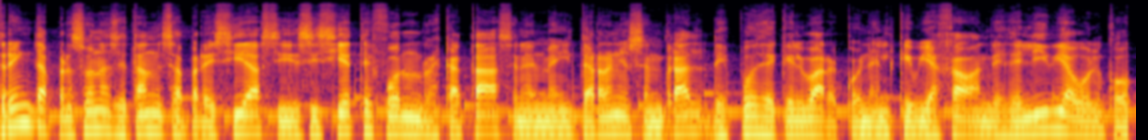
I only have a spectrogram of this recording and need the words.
30 personas están desaparecidas y 17 fueron rescatadas en el Mediterráneo central después de que el barco en el que viajaban desde Libia volcó.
